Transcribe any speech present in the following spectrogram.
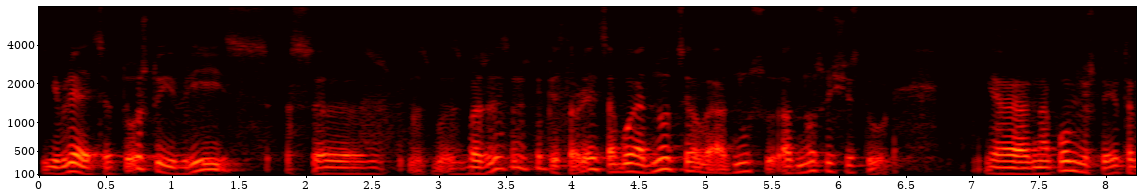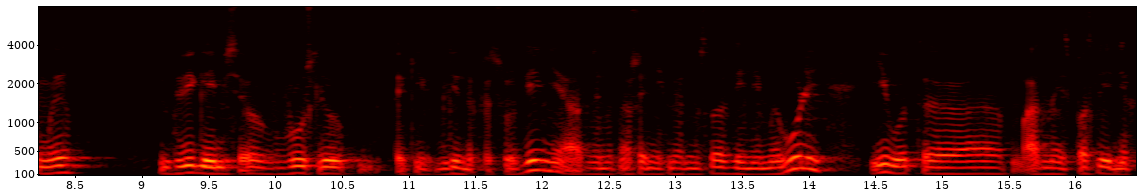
является то, что еврей с, с, с божественностью представляет собой одно целое, одно, одно существо. Напомню, что это мы двигаемся в русле таких длинных рассуждений о взаимоотношениях между наслаждением и волей. И вот э, одна из последних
